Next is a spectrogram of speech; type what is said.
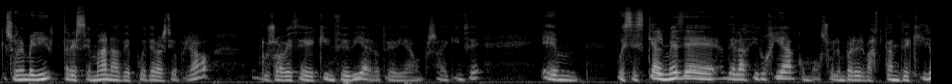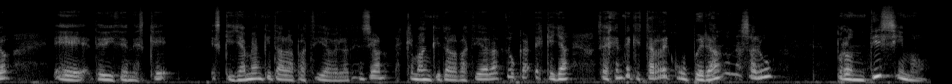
que suelen venir tres semanas después de haberse operado, incluso a veces 15 días, el otro día una persona de 15, eh, pues es que al mes de, de, la cirugía, como suelen perder bastantes kilos, eh, te dicen, es que, es que ya me han quitado la pastilla de la tensión, es que me han quitado la pastilla del azúcar, es que ya, o sea, hay gente que está recuperando una salud prontísimo,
